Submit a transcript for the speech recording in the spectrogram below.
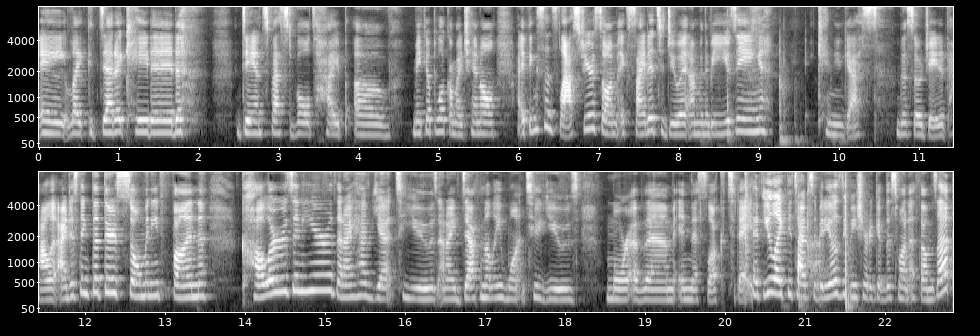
a like dedicated dance festival type of makeup look on my channel, I think since last year, so I'm excited to do it. I'm gonna be using, can you guess? The So Jaded palette. I just think that there's so many fun colors in here that I have yet to use and I definitely want to use more of them in this look today. If you like these types of videos, be sure to give this one a thumbs up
